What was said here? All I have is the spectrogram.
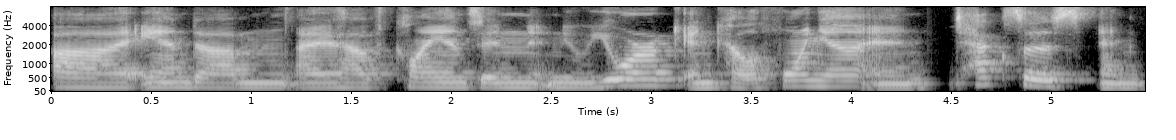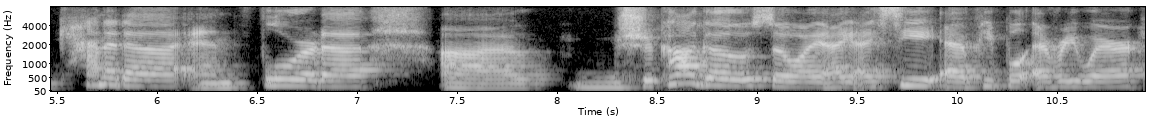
Uh, and um, I have clients in New York and California and Texas and Canada and Florida, uh, Chicago. So I, I see uh, people everywhere.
